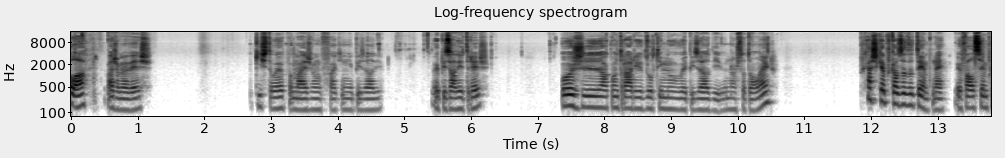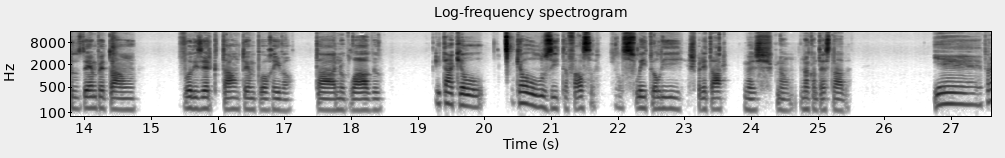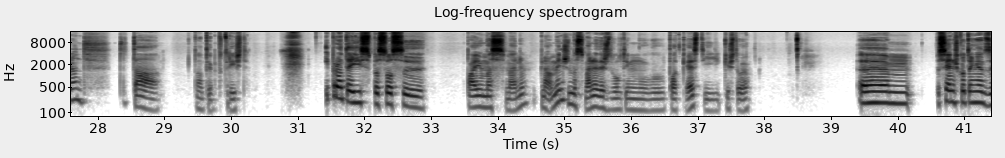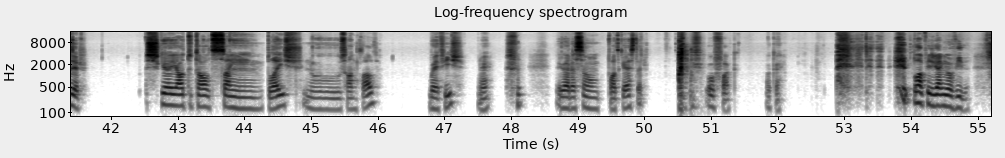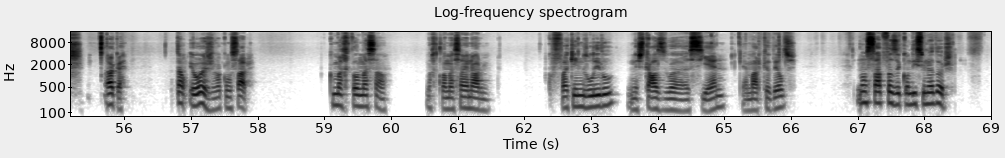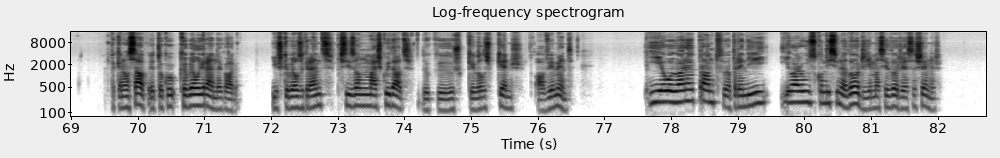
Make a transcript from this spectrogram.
Olá, mais uma vez. Aqui estou eu para mais um fucking episódio. O episódio 3. Hoje, ao contrário do último episódio, não estou tão alegre. Porque acho que é por causa do tempo, né? Eu falo sempre do tempo, então vou dizer que está um tempo horrível. Está nublado. E está aquele, aquela luzita falsa, aquele solito ali a espreitar, mas que não, não acontece nada. E é. pronto, está Está um tempo triste. E pronto, é isso. Passou-se pá, aí uma semana. Não, menos de uma semana desde o último podcast e que estou eu. Um, cenas que eu tenho a dizer. Cheguei ao total de 100 plays no SoundCloud. Bué fixe, né? Agora sou um podcaster. Oh fuck. Ok. lápis ganhou vida. Ok. Então, eu hoje vou começar com uma reclamação. Uma reclamação enorme. Que o fucking Lidl, neste caso a CN, que é a marca deles, não sabe fazer condicionadores. Para quem não sabe, eu estou com o cabelo grande agora. E os cabelos grandes precisam de mais cuidados do que os cabelos pequenos, obviamente. E eu agora, pronto, aprendi e agora uso condicionadores e amaciadores essas cenas.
